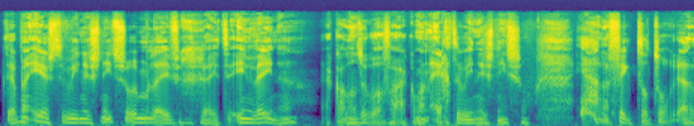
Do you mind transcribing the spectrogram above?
Ik heb mijn eerste Wiener Schnitzel in mijn leven gegeten in Wenen. Ja, kan natuurlijk wel vaker, maar een echte win is niet zo. Ja, dat vind ik toch toch. Ja,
